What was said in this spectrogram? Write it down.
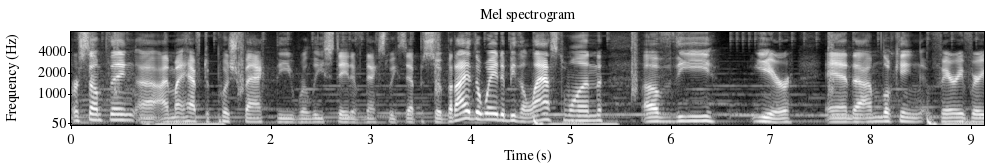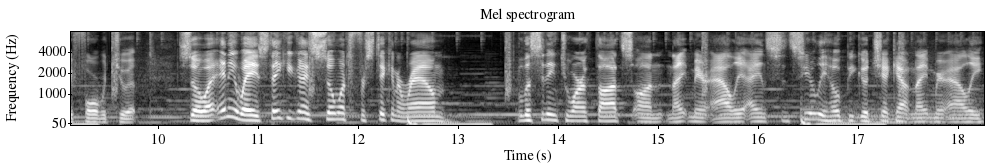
or something. Uh, I might have to push back the release date of next week's episode. But either way, to be the last one of the year, and uh, I'm looking very, very forward to it. So, uh, anyways, thank you guys so much for sticking around, listening to our thoughts on Nightmare Alley. I sincerely hope you go check out Nightmare Alley.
